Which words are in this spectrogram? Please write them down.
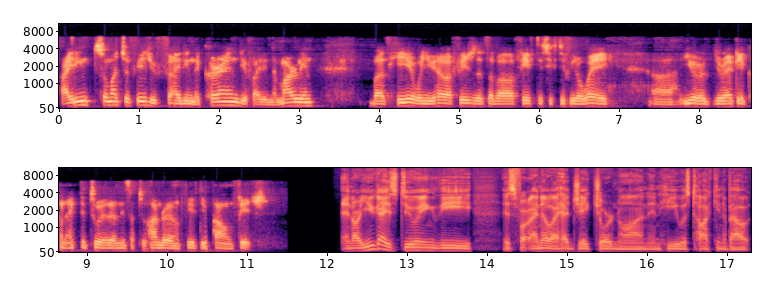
fighting so much a fish. You're fighting the current. You're fighting the marlin. But here, when you have a fish that's about 50, 60 feet away, uh, you're directly connected to it, and it's a 250 pound fish. And are you guys doing the? As far I know, I had Jake Jordan on, and he was talking about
